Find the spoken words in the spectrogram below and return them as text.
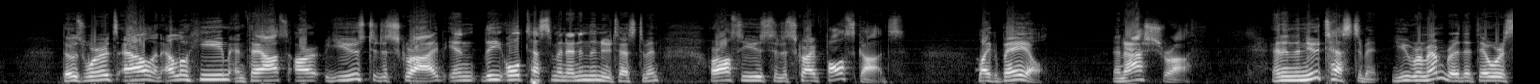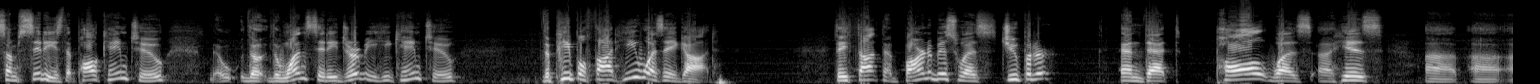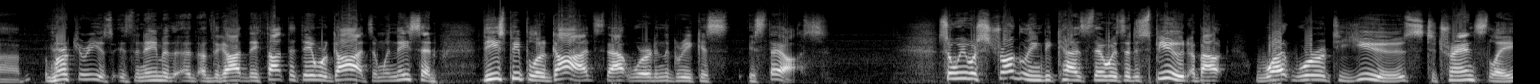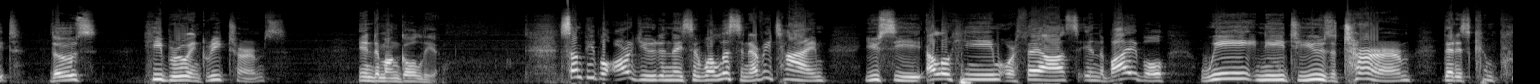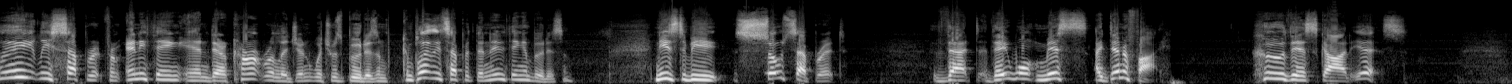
Those words, El and Elohim and Theos, are used to describe, in the Old Testament and in the New Testament, are also used to describe false gods, like Baal and Ashtaroth. And in the New Testament, you remember that there were some cities that Paul came to. The, the one city, Derbe, he came to, the people thought he was a god. They thought that Barnabas was Jupiter and that Paul was uh, his uh, uh, uh, Mercury is, is the name of the, of the god. They thought that they were gods. And when they said, these people are gods, that word in the Greek is, is theos. So we were struggling because there was a dispute about what word to use to translate those Hebrew and Greek terms into Mongolian. Some people argued and they said, well, listen, every time you see Elohim or Theos in the Bible, we need to use a term that is completely separate from anything in their current religion, which was Buddhism, completely separate than anything in Buddhism. Needs to be so separate that they won't misidentify who this God is.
